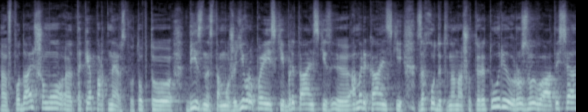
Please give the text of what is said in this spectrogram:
е, в подальшому е, таке партнерство. Тобто бізнес там може європейський, британський, американський заходити на нашу територію, розвиватися,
